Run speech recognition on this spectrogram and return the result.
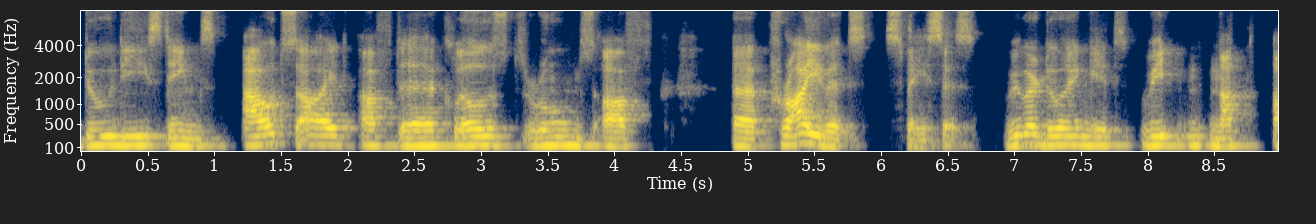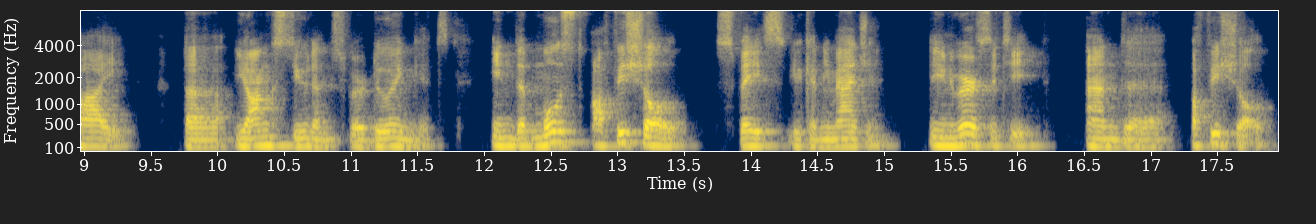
do these things outside of the closed rooms of uh, private spaces. We were doing it, we, not I, uh, young students were doing it in the most official space you can imagine, the university and the official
